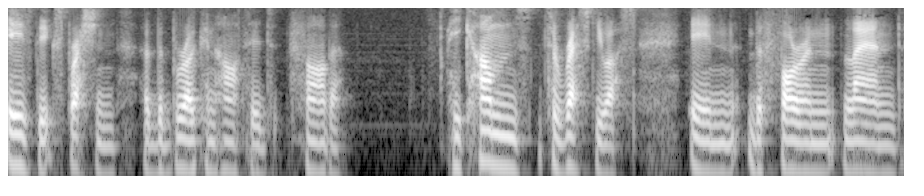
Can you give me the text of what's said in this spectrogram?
is the expression of the broken-hearted Father. He comes to rescue us in the foreign land.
